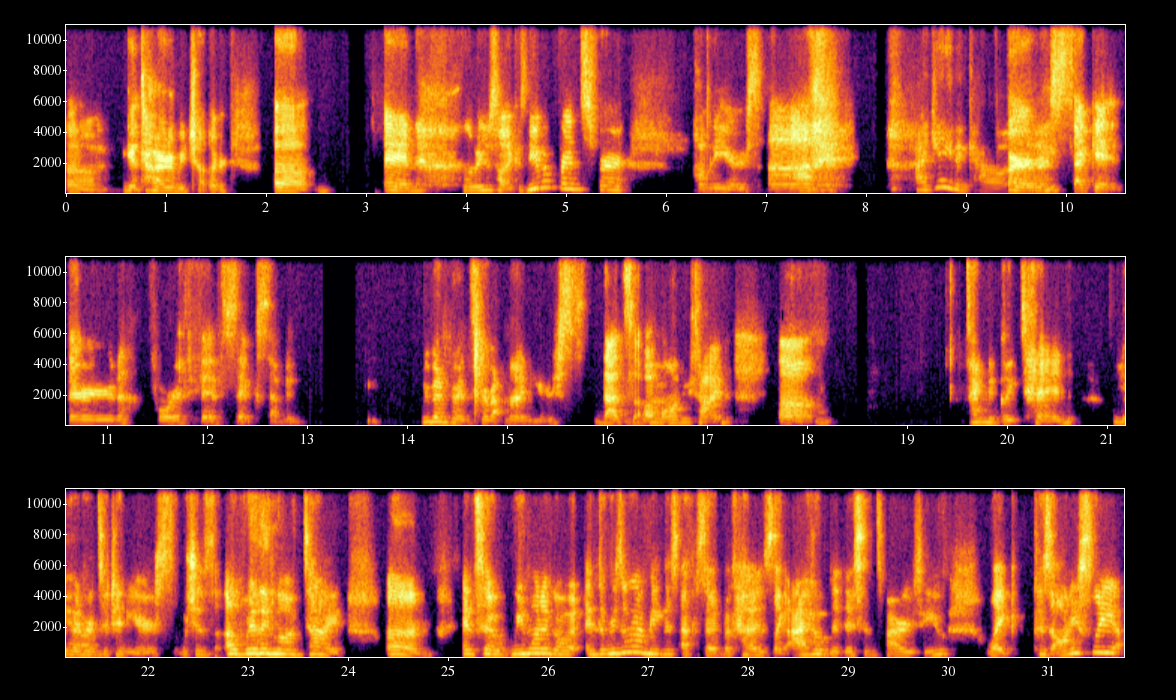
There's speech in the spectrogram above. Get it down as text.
uh get tired of each other. Um and let me just tell you, because we've been friends for how many years? Uh I can't even count. first, second, third, fourth, fifth, sixth, seventh. We've been friends for about nine years. That's a long time. Um technically 10. We've been Yeah. friends for 10 years, which is a really long time. Um, and so we want to go and the reason why I make this episode because like I hope that this inspires you. Like, because honestly,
